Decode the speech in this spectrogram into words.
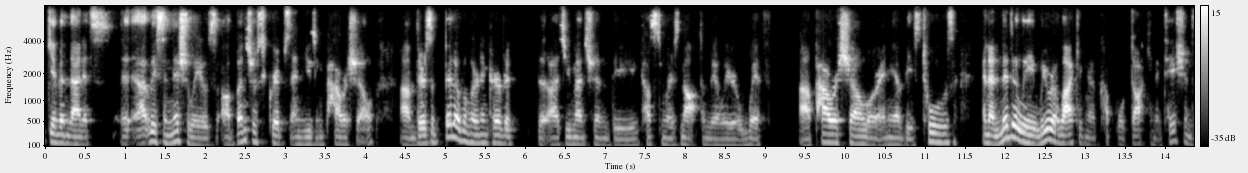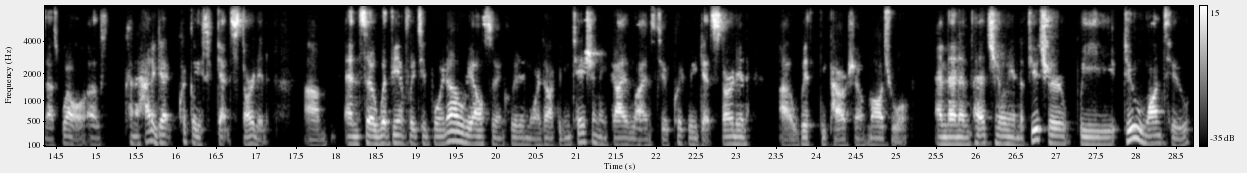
given that it's at least initially it was a bunch of scripts and using PowerShell, um, there's a bit of a learning curve as you mentioned, the customer is not familiar with uh, PowerShell or any of these tools. And admittedly, we were lacking a couple of documentations as well of kind of how to get quickly get started. Um, and so with VMfleet 2.0, we also included more documentation and guidelines to quickly get started uh, with the PowerShell module. And then eventually in the future, we do want to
